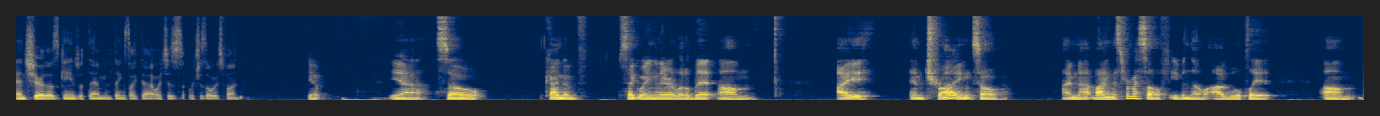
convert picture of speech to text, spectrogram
and share those games with them and things like that, which is which is always fun. Yep. Yeah. So, kind of segueing there a little bit. Um, I am trying. So, I'm not buying this for myself, even though I will play it. Um,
